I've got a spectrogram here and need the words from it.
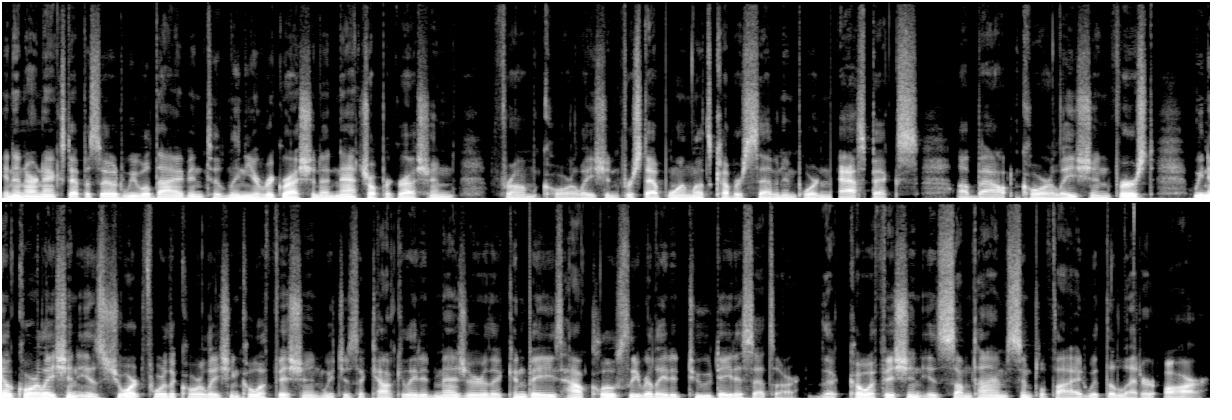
And in our next episode, we will dive into linear regression and natural progression from correlation. For step one, let's cover seven important aspects about correlation. First, we know correlation is short for the correlation coefficient, which is a calculated measure that conveys how closely related two data sets are. The coefficient is sometimes simplified with the letter R.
